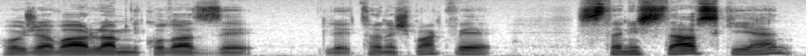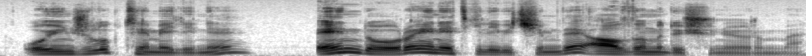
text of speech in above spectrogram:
hoca Varlam Nikoladze ile tanışmak ve Stanislavski'yen oyunculuk temelini en doğru en etkili biçimde aldığımı düşünüyorum ben.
